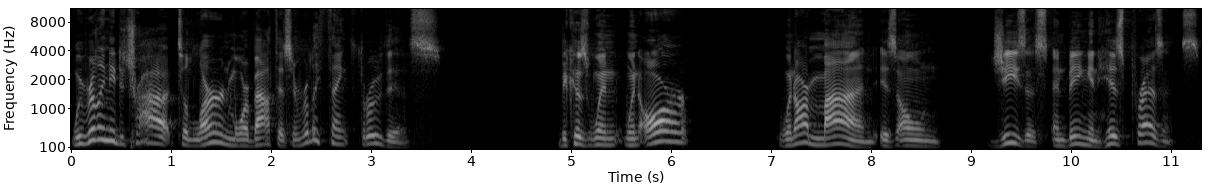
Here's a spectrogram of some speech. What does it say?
We really need to try to learn more about this and really think through this. Because when, when, our, when our mind is on Jesus and being in His presence,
